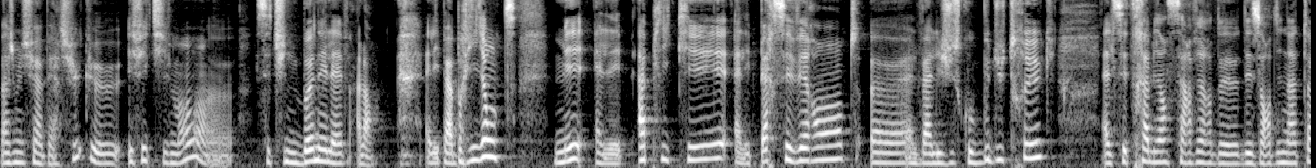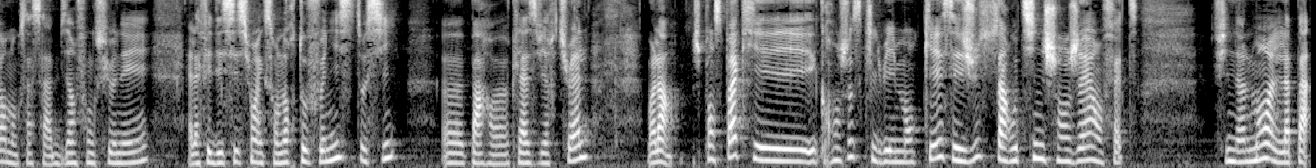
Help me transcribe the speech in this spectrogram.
bah, je me suis aperçue que effectivement, euh, c'est une bonne élève. Alors, elle n'est pas brillante, mais elle est appliquée, elle est persévérante, elle va aller jusqu'au bout du truc. Elle sait très bien servir des ordinateurs, donc ça, ça a bien fonctionné. Elle a fait des sessions avec son orthophoniste aussi, euh, par euh, classe virtuelle. Voilà, je pense pas qu'il y ait grand-chose qui lui ait manqué, c'est juste sa routine changeait en fait. Finalement, elle l'a pas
